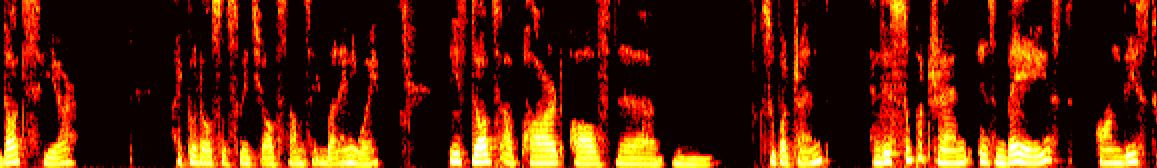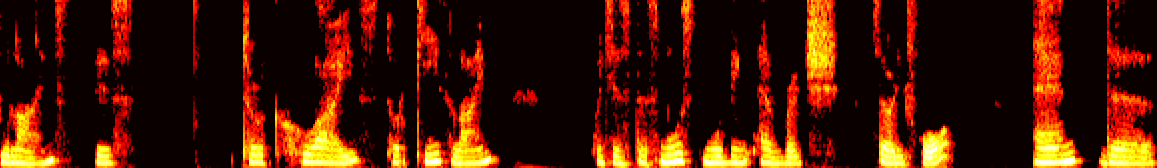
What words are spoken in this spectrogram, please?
dots here. I could also switch off something but anyway these dots are part of the um, super trend. And this super trend is based on these two lines this turquoise turquoise line which is the smooth moving average 34 and the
